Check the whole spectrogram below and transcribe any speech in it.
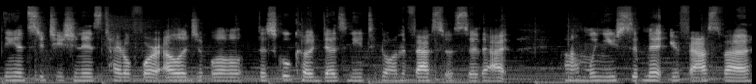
the institution is Title IV eligible, the school code does need to go on the FAFSA so that um, when you submit your FAFSA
